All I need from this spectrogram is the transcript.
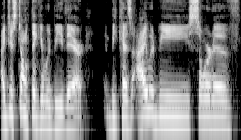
I just don't think it would be there because I would be sort of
